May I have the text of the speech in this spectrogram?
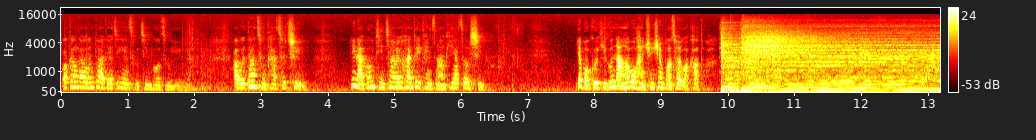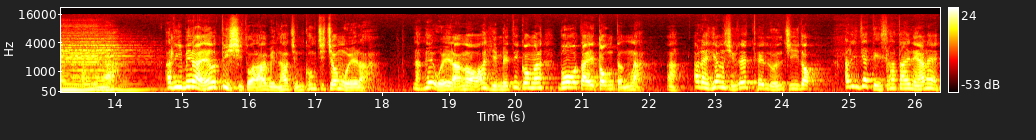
我感觉阮大爹这间厝真无自由啊，也袂当从脚出去。你若讲真正要反对天上去遐做事，要无规气阮翁仔某喊轩轩搬出来外口住。啊，你要哪样对士大人面头前讲即种话啦？人迄话人哦，啊，恨袂得讲啊，五代同堂啦，啊，啊来享受这天伦之乐。啊，你这第三代尔呢？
